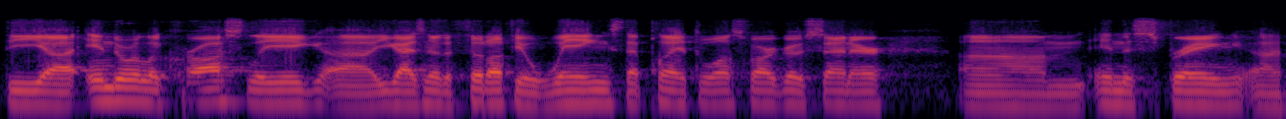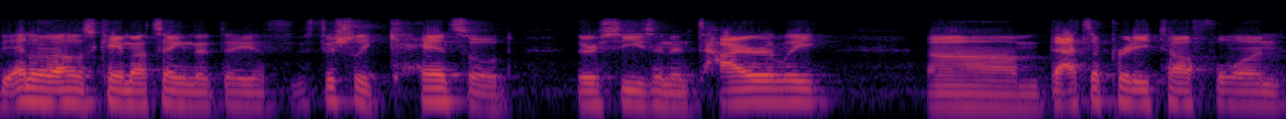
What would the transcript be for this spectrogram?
the uh, Indoor Lacrosse League. Uh, you guys know the Philadelphia Wings that play at the Wells Fargo Center um, in the spring. Uh, the NLL has came out saying that they have officially canceled their season entirely. Um, that's a pretty tough one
